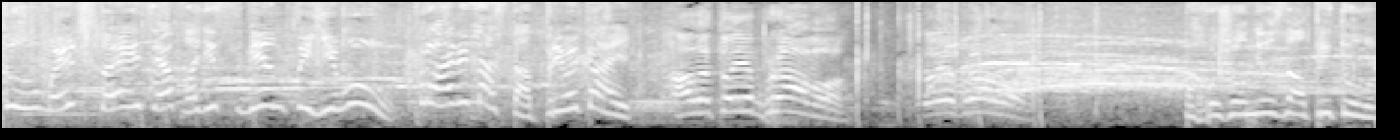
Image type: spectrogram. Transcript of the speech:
думает, что эти аплодисменты ему. Правильно, Остап, привыкай. Але то є браво! То є браво! Похоже, он не узнал Притулу.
